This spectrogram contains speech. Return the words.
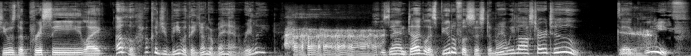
She was the prissy, like, oh, how could you be with a younger man? Really? Suzanne Douglas, beautiful sister, man. We lost her too. Good Yeah. grief.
